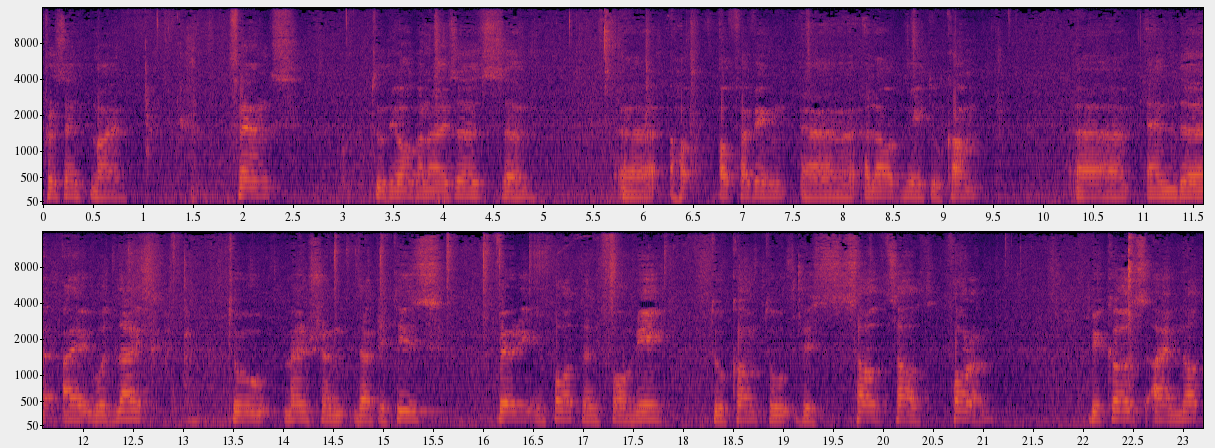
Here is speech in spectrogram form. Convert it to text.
present my thanks to the organizers um, uh, of having uh, allowed me to come. Uh, and I would like to mention that it is very important for me to come to this South-South Forum because I'm not,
